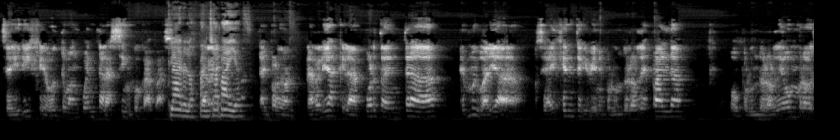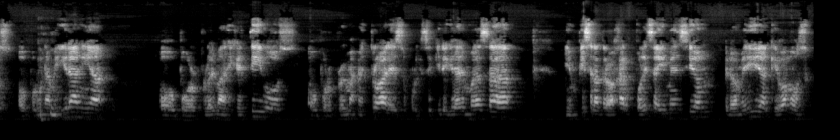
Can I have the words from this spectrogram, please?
se dirige o toma en cuenta las cinco capas. Claro, los panchapayas. Ay, perdón. La realidad es que la puerta de entrada es muy variada. O sea, hay gente que viene por un dolor de espalda, o por un dolor de hombros, o por una migraña, o por problemas digestivos, o por problemas menstruales, o porque se quiere quedar embarazada, y empiezan a trabajar por esa dimensión, pero a medida que vamos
